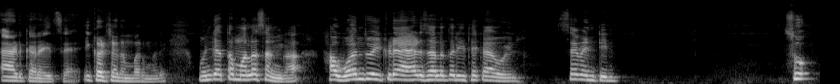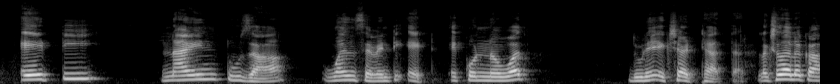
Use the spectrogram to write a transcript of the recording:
ॲड करायचा आहे इकडच्या नंबरमध्ये म्हणजे आता मला सांगा हा वन जो इकडे ॲड झाला तर इथे काय होईल? Seventeen so eighty nine two जा वन सेवन्टी एट एकोणनव्वद दुणे एकशे अठ्ठ्याहत्तर. लक्षात आलं का?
